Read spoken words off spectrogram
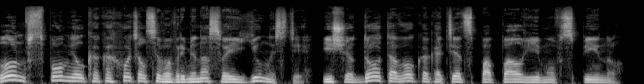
Лон вспомнил, как охотился во времена своей юности, еще до того, как отец попал ему в спину.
